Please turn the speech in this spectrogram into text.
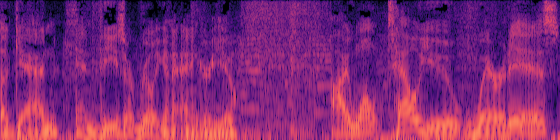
again, and these are really going to anger you, I won't tell you where it is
